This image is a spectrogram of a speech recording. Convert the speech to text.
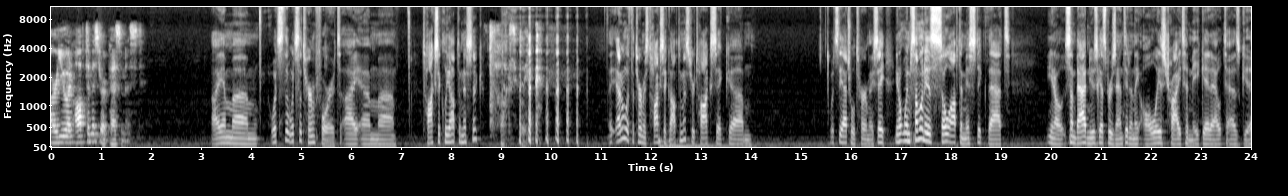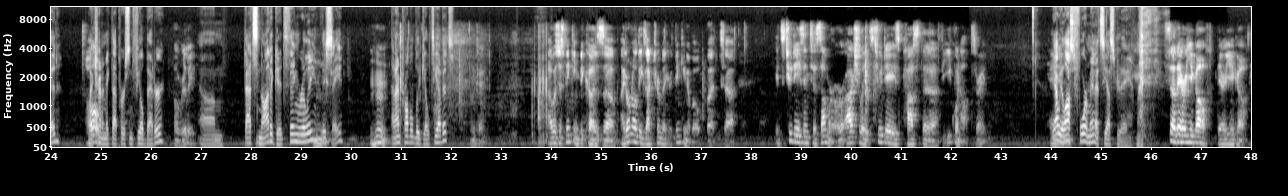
Are you an optimist or a pessimist? I am. Um, what's the what's the term for it? I am uh, toxically optimistic. Toxically. I don't know if the term is toxic optimist or toxic. Um, what's the actual term? They say, you know, when someone is so optimistic that, you know, some bad news gets presented and they always try to make it out as good, like Oh. trying to make that person feel better. oh, really? Um, that's not a good thing, really. They say, Mm-hmm. and I'm probably guilty of it. Okay. I was just thinking because uh, I don't know the exact term that you're thinking about, but uh, it's two days into summer, or actually, it's two days past the, the equinox, right? yeah, we lost four minutes yesterday. So there you go. There you go.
